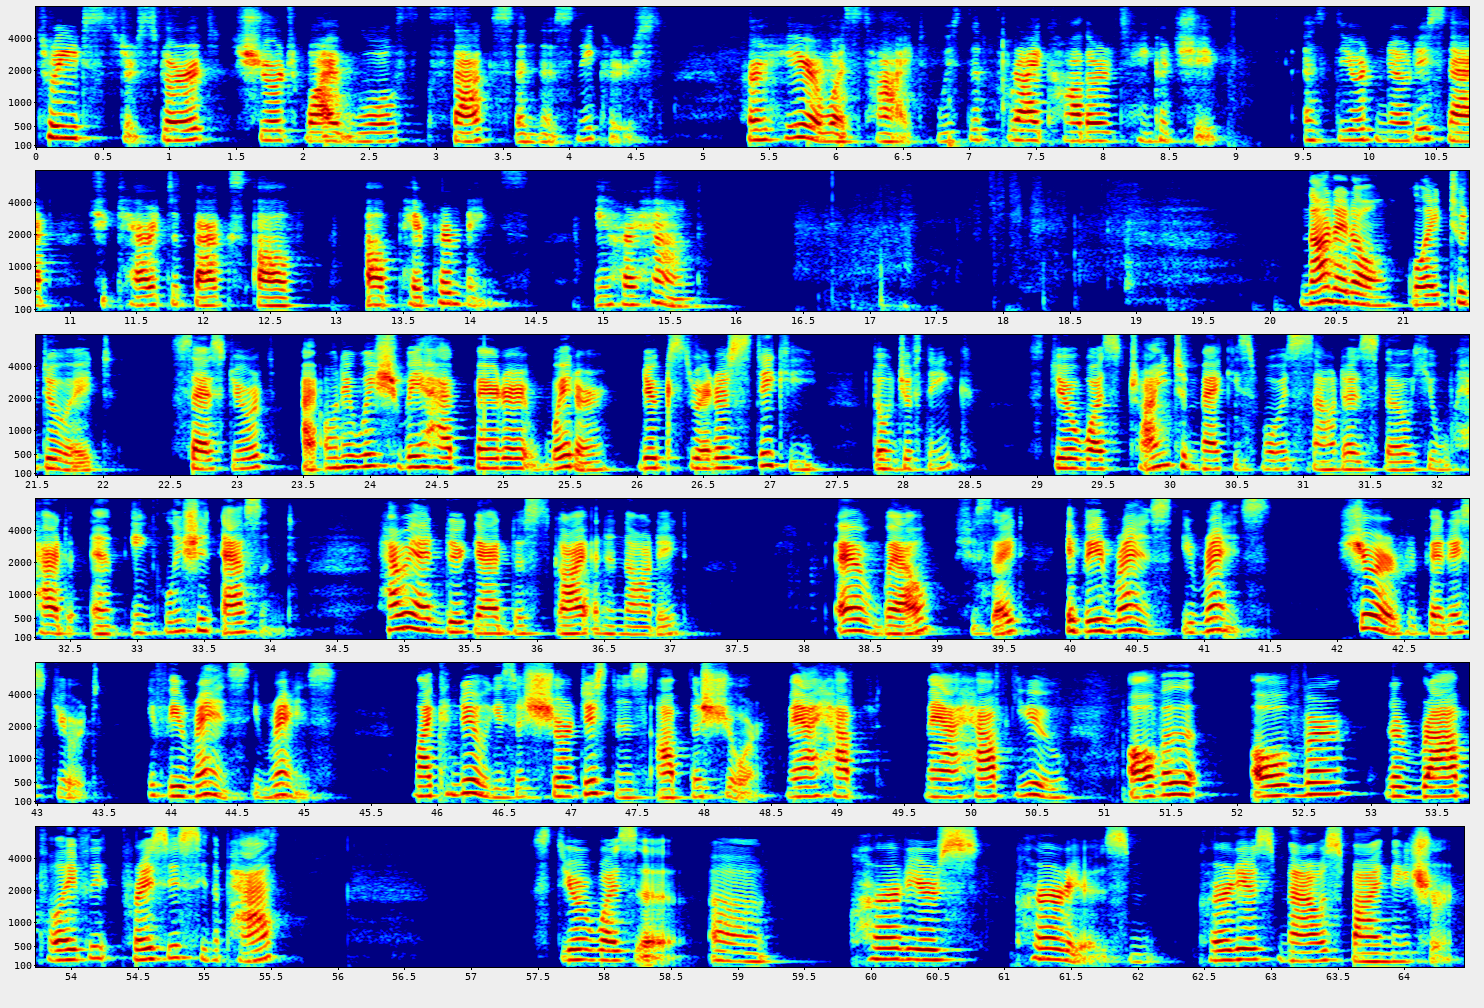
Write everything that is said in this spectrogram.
tweed skirt, short white wool socks, and sneakers. Her hair was tied with a bright colored handkerchief, and Stuart noticed that she carried a box of, of peppermints in her hand. Not at all glad to do it, said Stuart. I only wish we had better weather. Looks rather sticky, don't you think? Stuart was trying to make his voice sound as though he had an English accent. Harriet looked at the sky and nodded. Oh, well, she said, if it rains, it rains. Sure, repeated Stuart. If it rains, it rains. My canoe is a short distance up the shore. May I have may I have you over over the rough places in the path? Stuart was a, a courteous, courteous, courteous mouse by nature.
